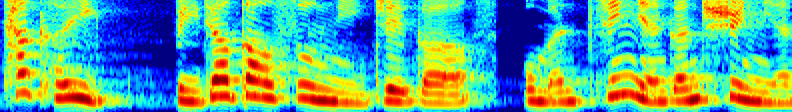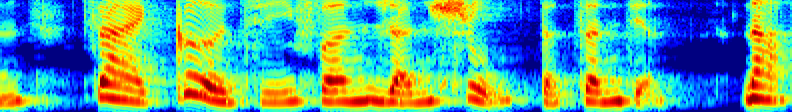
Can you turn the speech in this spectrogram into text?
它可以比较告诉你这个我们今年跟去年在各级分人数的增减，那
